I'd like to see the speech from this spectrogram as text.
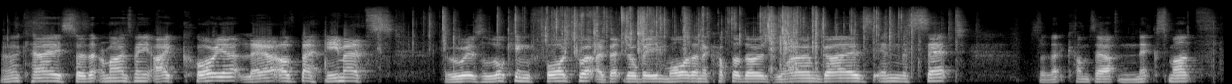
Okay, so that reminds me, Ikoria, Lair of Behemoths who is looking forward to it. I bet there'll be more than a couple of those worm guys in the set. So that comes out next month.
